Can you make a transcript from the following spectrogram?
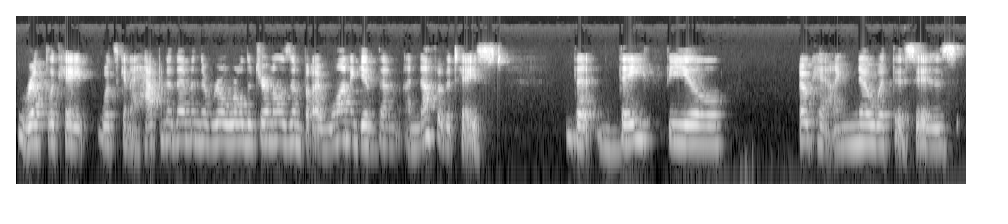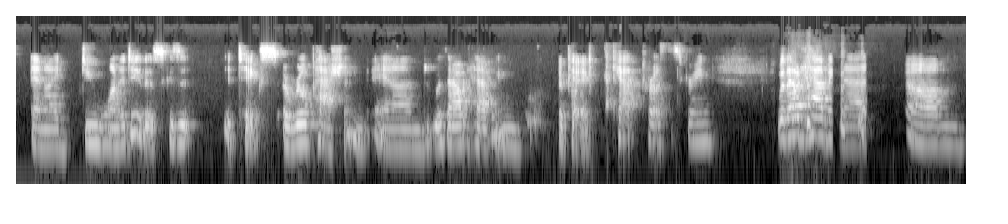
replicate what's going to happen to them in the real world of journalism, but I want to give them enough of a taste that they feel, okay, I know what this is, and I do want to do this because it, it takes a real passion. And without having, okay, cat press the screen, without having that, um,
